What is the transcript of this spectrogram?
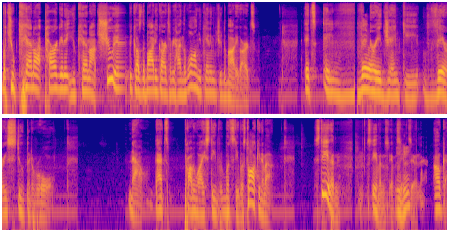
but you cannot target it, you cannot shoot it because the bodyguards are behind the wall and you can't even shoot the bodyguards. It's a very janky, very stupid rule. Now, that's probably why Steve what Steve was talking about. Steven. Steven, Steven, Steven, mm-hmm. Steven. Okay.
